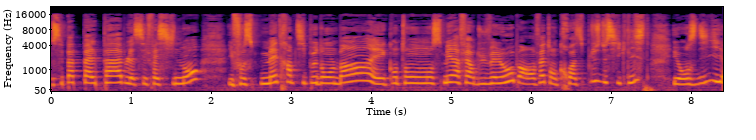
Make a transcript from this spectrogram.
C'est pas palpable assez facilement. Il faut se mettre un petit peu dans le bain et quand on se met à faire du vélo, ben, en fait on croise plus de cyclistes et on se dit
